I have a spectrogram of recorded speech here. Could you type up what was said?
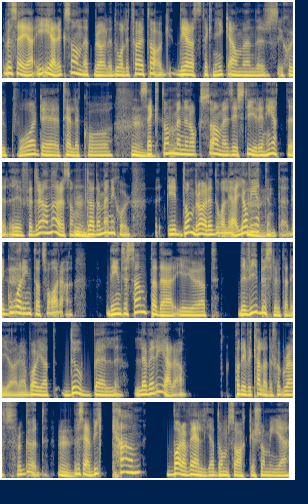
Det vill säga, är Ericsson ett bra eller dåligt företag? Deras teknik används i sjukvård, eh, telekomsektorn, Mm. men den också används i styrenheter för drönare som Mm. dödar människor. Är de bra eller dåliga? Jag vet Mm. inte. Det går inte att svara. Det intressanta där är ju att det vi beslutade göra var ju att dubbelleverera på det vi kallade för graphs for good. Mm. Det vill säga, vi kan bara välja de saker som är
